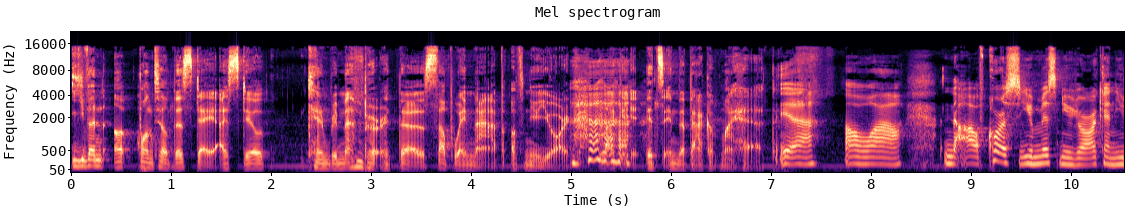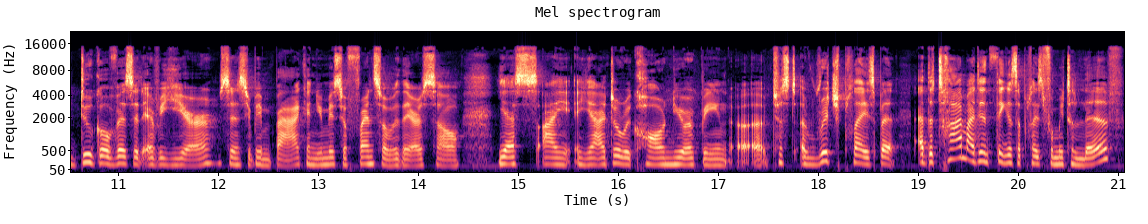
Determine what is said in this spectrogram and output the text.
even up until this day, I still can remember the subway map of New York. like it, it's in the back of my head. Yeah. Oh wow! Now, of course, you miss New York, and you do go visit every year since you've been back, and you miss your friends over there. So, yes, I yeah, I do recall New York being uh, just a rich place. But at the time, I didn't think it's a place for me to live,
